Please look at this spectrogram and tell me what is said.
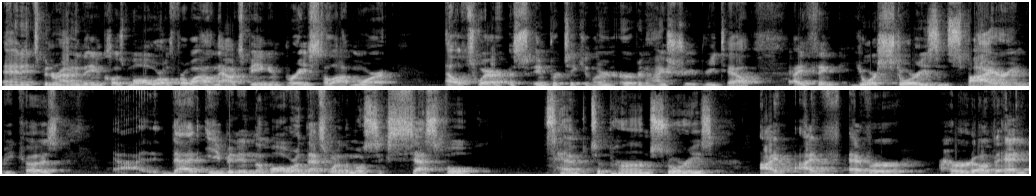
and it's been around in the enclosed mall world for a while. Now it's being embraced a lot more elsewhere, in particular in urban high street retail. I think your story is inspiring because uh, that even in the mall world, that's one of the most successful temp to perm stories I've, I've ever heard of. And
